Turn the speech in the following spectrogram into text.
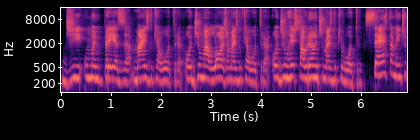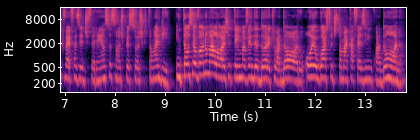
de uma empresa mais do que a outra, ou de uma loja mais do que a outra, ou de um restaurante mais do que o outro? Certamente o que vai fazer diferença são as pessoas que estão ali. Então, se eu vou numa loja e tem uma vendedora que eu adoro, ou eu gosto de tomar cafezinho com a dona,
